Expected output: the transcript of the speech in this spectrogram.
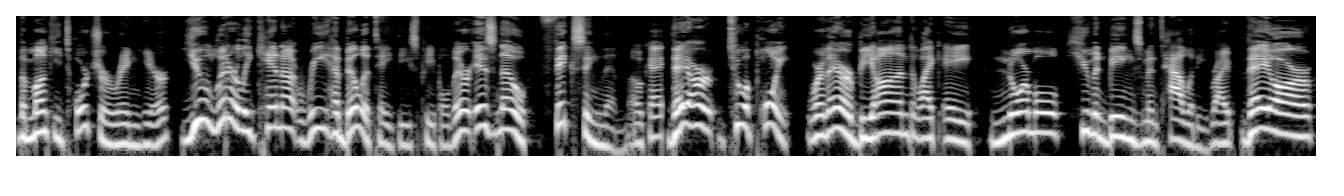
the monkey torture ring here. You literally cannot rehabilitate these people. There is no fixing them, okay? They are to a point where they are beyond like a normal human being's mentality, right? They are,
